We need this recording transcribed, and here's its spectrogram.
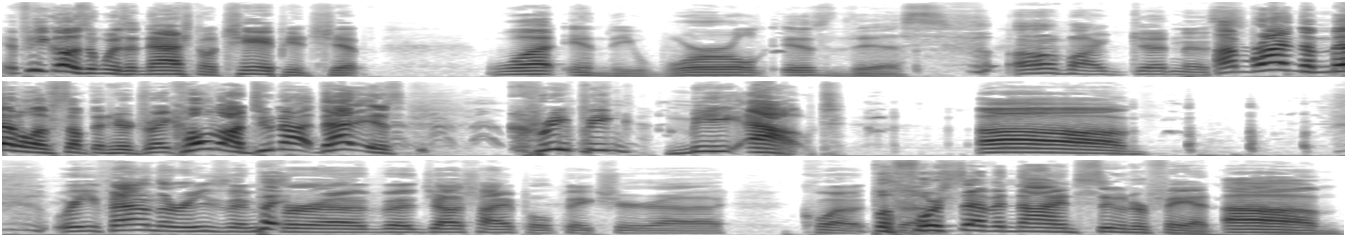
If he goes and wins a national championship, what in the world is this? Oh my goodness! I'm right in the middle of something here, Drake. Hold on. Do not. That is creeping me out. Um, we found the reason But- for uh, the Josh Heupel picture uh, quote. before so- seven nine Sooner fan. Um,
